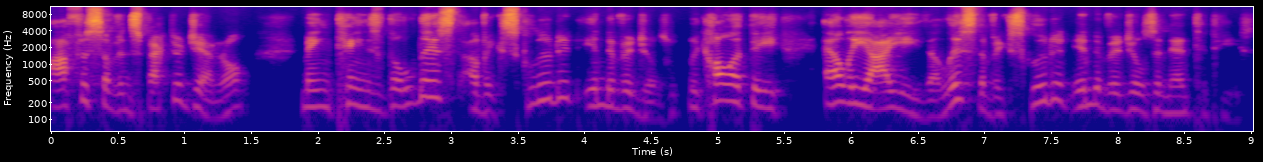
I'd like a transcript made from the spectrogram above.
Office of Inspector General, maintains the list of excluded individuals. We call it the LEIE, the list of excluded individuals and entities.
